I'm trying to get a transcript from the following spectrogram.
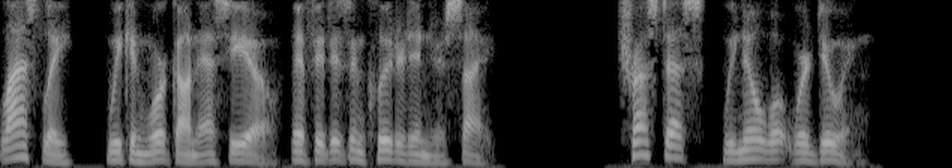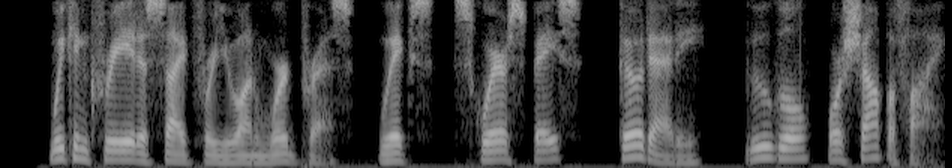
Lastly, we can work on SEO if it is included in your site. Trust us, we know what we're doing. We can create a site for you on WordPress, Wix, Squarespace, GoDaddy, Google, or Shopify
